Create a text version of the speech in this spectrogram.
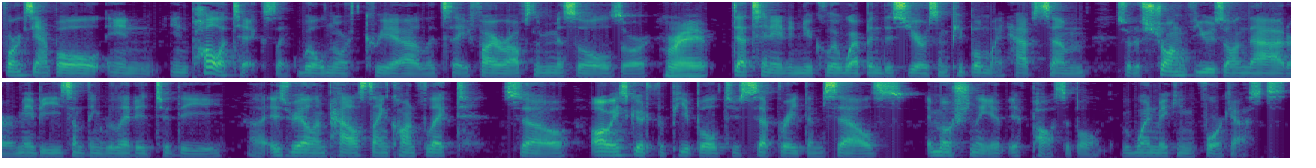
for example, in, in politics, like will North Korea, let's say, fire off some missiles or right. detonate a nuclear weapon this year, some people might have some sort of strong views on that, or maybe something related to the uh, Israel and Palestine conflict. So, always good for people to separate themselves emotionally, if, if possible, when making forecasts.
